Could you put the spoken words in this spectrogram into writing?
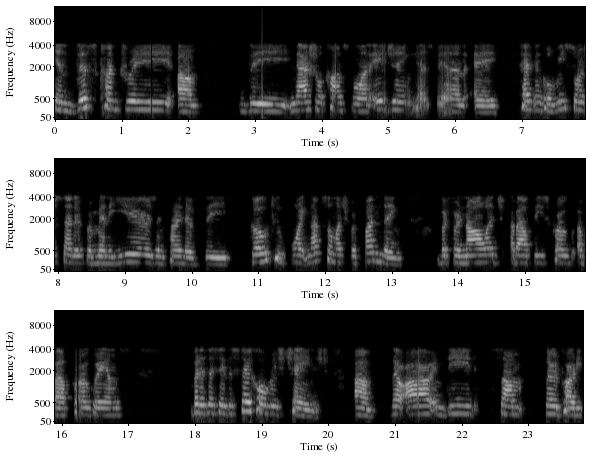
In this country, um, the National Council on Aging has been a technical resource center for many years and kind of the go-to point, not so much for funding, but for knowledge about these about programs. But as I say, the stakeholders change. Um, there are indeed some third-party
